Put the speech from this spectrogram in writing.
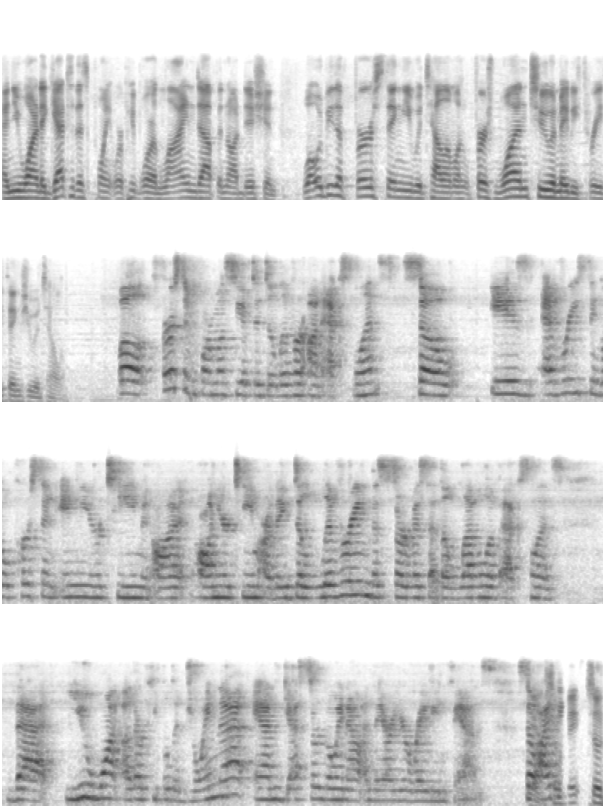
and you wanted to get to this point where people are lined up in audition? What would be the first thing you would tell them? First one, two, and maybe three things you would tell them. Well, first and foremost, you have to deliver on excellence. So, is every single person in your team and on on your team are they delivering the service at the level of excellence that you want other people to join that and guests are going out and they are your raving fans? So yeah, I so, think, so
